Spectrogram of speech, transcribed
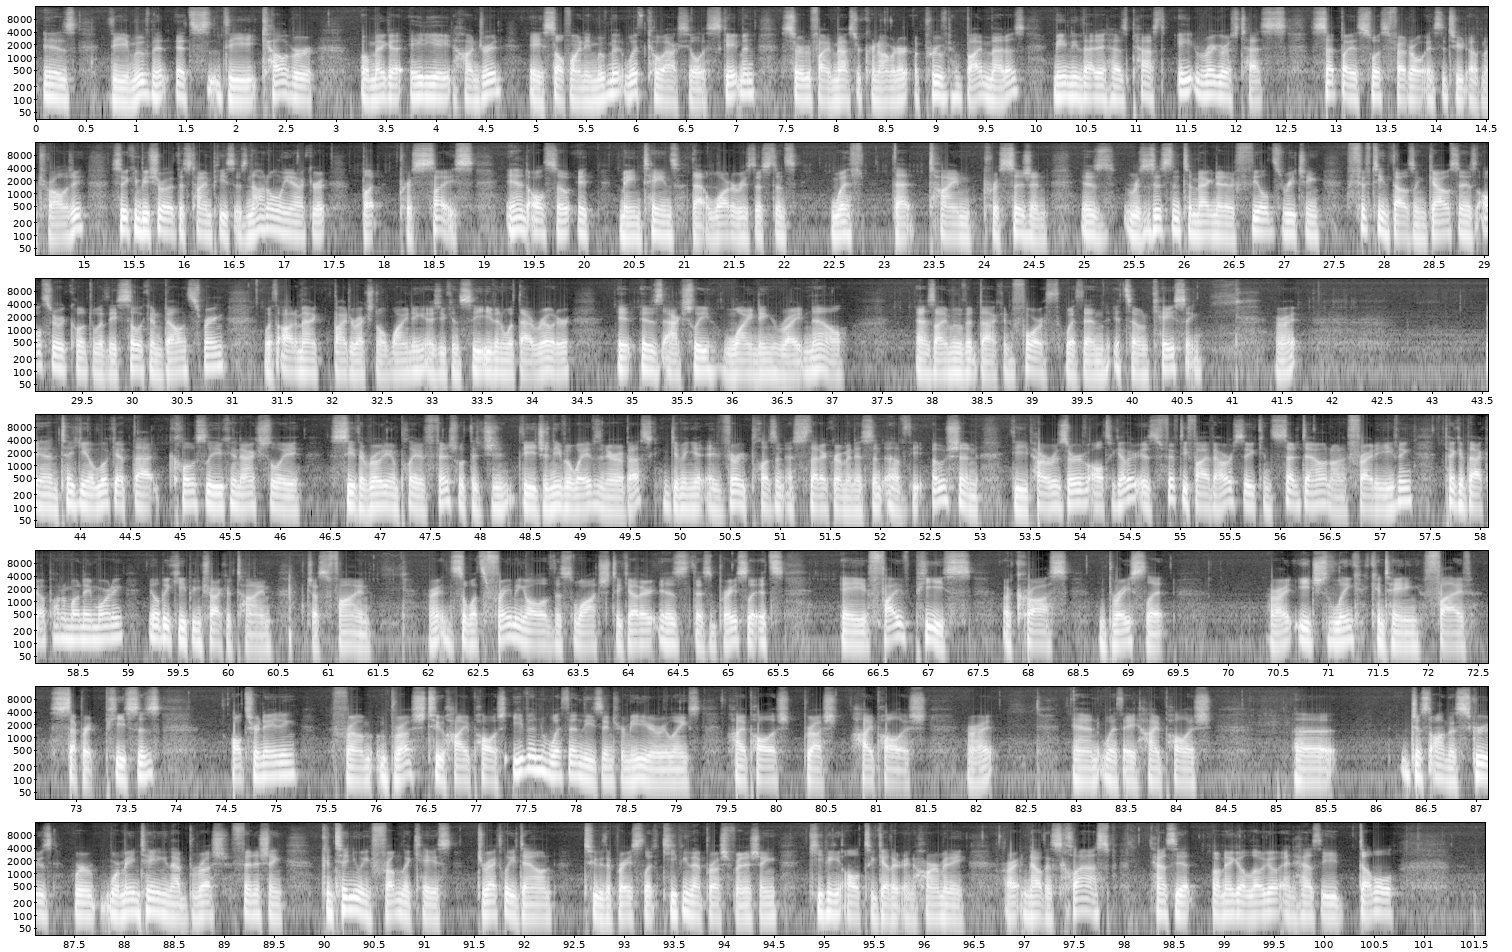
is the movement. It's the caliber Omega 8800, a self-winding movement with coaxial escapement, certified master chronometer approved by METAS, meaning that it has passed eight rigorous tests set by the Swiss Federal Institute of Metrology, so you can be sure that this timepiece is not only accurate, but precise, and also it maintains that water resistance with that time precision. It is resistant to magnetic fields reaching 15,000 Gauss and is also equipped with a silicon balance spring with automatic bidirectional winding. As you can see, even with that rotor, it is actually winding right now as I move it back and forth within its own casing. All right. And taking a look at that closely, you can actually see the rhodium plated finish with the, the Geneva waves in arabesque, giving it a very pleasant aesthetic reminiscent of the ocean. The power reserve altogether is 55 hours, so you can set it down on a Friday evening, pick it back up on a Monday morning. You'll be keeping track of time just fine. All right, and so what's framing all of this watch together is this bracelet. It's a five piece across bracelet. All right, each link containing five separate pieces alternating from brush to high polish, even within these intermediary links, high polish, brush, high polish, all right? And with a high polish uh, just on the screws, we're, we're maintaining that brush finishing, continuing from the case directly down to the bracelet, keeping that brush finishing, keeping it all together in harmony. All right, now this clasp has the Omega logo and has the double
